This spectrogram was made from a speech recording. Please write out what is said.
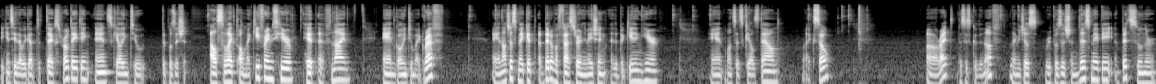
you can see that we got the text rotating and scaling to the position. I'll select all my keyframes here, hit F9 and go into my graph and I'll just make it a bit of a faster animation at the beginning here. And once it scales down, like so. All right, this is good enough. Let me just reposition this maybe a bit sooner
